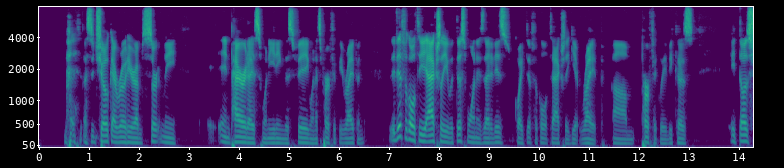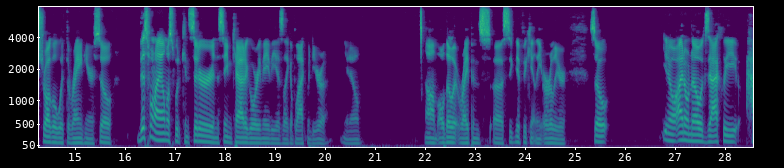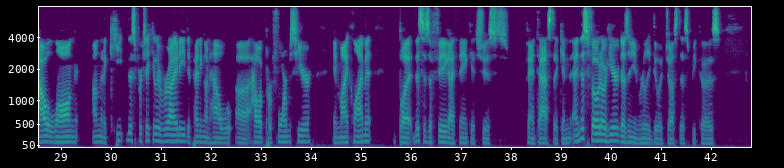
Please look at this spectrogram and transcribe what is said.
as a joke I wrote here, I'm certainly in paradise when eating this fig when it's perfectly ripened. The difficulty actually with this one is that it is quite difficult to actually get ripe um, perfectly because it does struggle with the rain here. So this one I almost would consider in the same category maybe as like a black Madeira, you know, um, although it ripens uh, significantly earlier. So, you know, I don't know exactly how long I'm going to keep this particular variety depending on how uh, how it performs here in my climate. But this is a fig. I think it's just fantastic, and and this photo here doesn't even really do it justice because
